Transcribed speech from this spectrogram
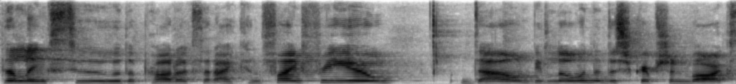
the links to the products that I can find for you down below in the description box.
